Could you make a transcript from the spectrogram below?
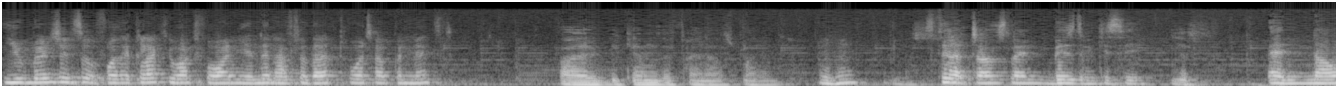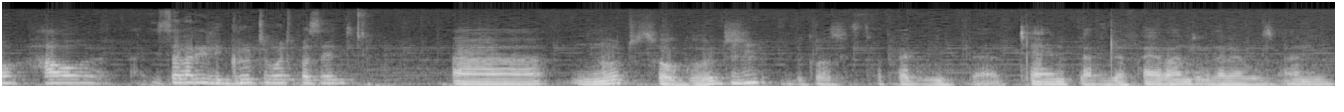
you mentioned so for the clerk you worked for one year, and then after that, what happened next? I became the finance manager. Mm-hmm. Yes. Still at Transline, based in Kisii. Yes. And now, how salary grew to what percent? Uh, not so good Mhm. because it started with uh, 10 plus the 500 that I was earning.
